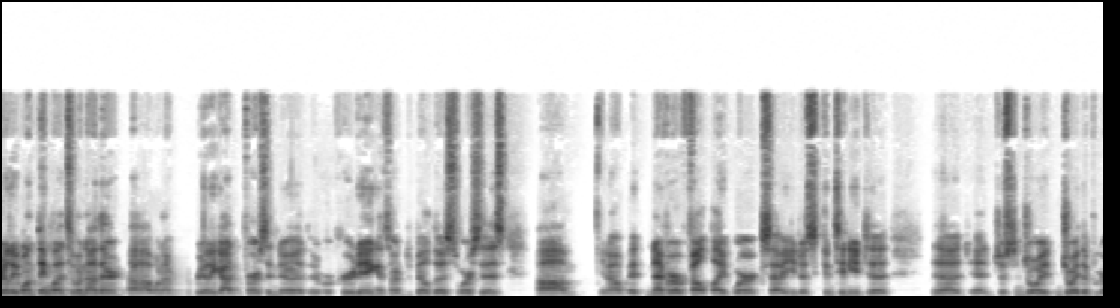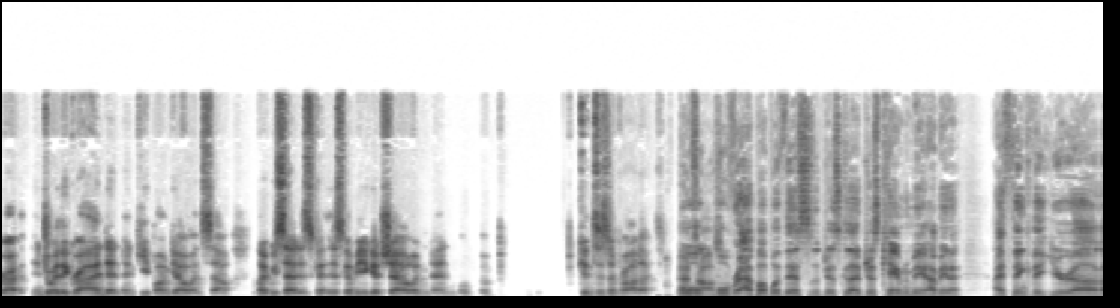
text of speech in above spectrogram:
really, one thing led to another. Uh, when I really got first into the recruiting and started to build those sources, um, you know, it never felt like work. So you just continued to. Uh, and just enjoy enjoy the enjoy the grind and, and keep on going. So, like we said, it's, it's going to be a good show and and we'll, a consistent product. That's we'll, awesome. we'll wrap up with this just because that just came to me. I mean, I, I think that you're uh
